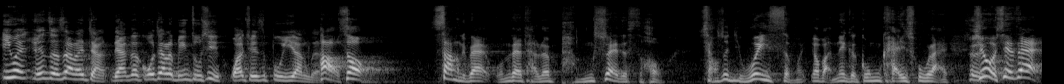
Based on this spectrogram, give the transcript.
因为原则上来讲，两个国家的民族性完全是不一样的。好，所、so, 上礼拜我们在谈论彭帅的时候，想说你为什么要把那个公开出来？结果现在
